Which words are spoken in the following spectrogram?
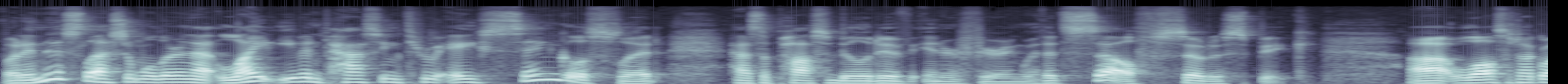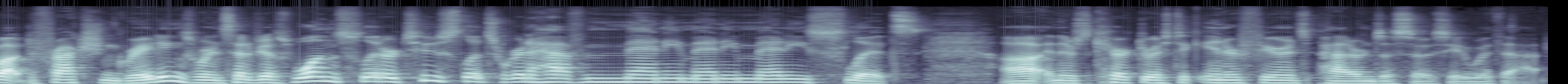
But in this lesson we'll learn that light even passing through a single slit has the possibility of interfering with itself, so to speak. Uh, we'll also talk about diffraction gratings, where instead of just one slit or two slits, we're going to have many, many, many slits. Uh, and there's characteristic interference patterns associated with that.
